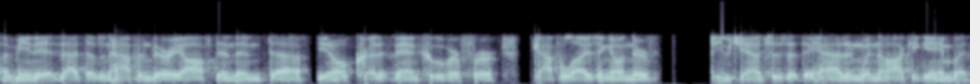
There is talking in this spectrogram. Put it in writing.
I mean, it, that doesn't happen very often. And, uh, you know, credit Vancouver for capitalizing on their few chances that they had and win the hockey game. But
